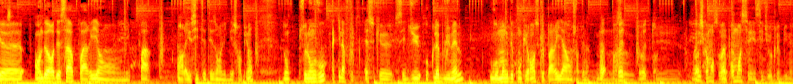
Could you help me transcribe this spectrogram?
euh, en dehors de ça, Paris on n'est pas en réussite cette saison en Ligue des Champions. Donc, selon vous, à qui la faute? Est-ce que c'est dû au club lui-même ou au manque de concurrence que Paris a en championnat? Bah, en fait, ouais, tu- Vas-y, je commence. Ouais, pour moi, c'est c'est dû au club lui-même.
